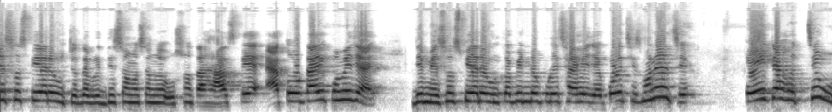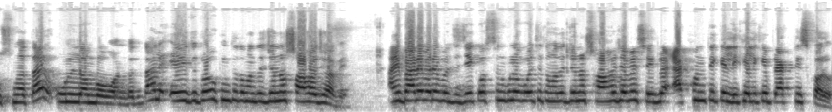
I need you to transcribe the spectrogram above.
মেসোস্ফিয়ারে উচ্চতা বৃদ্ধির সঙ্গে সঙ্গে উষ্ণতা হ্রাস পেয়ে এতটাই কমে যায় যে মেসোস্ফিয়ারে উল্কাপিণ্ড পুড়ে ছাই হয়ে যায়। পড়েছিস মনে আছে? এইটা হচ্ছে উষ্ণতার উল্লম্ব বন্টন তাহলে এই দুটোও কিন্তু তোমাদের জন্য সহজ হবে। আমি বারে বারে বলছি, যে কোশ্চেনগুলো বলছি তোমাদের জন্য সহজ হবে, সেগুলো এখন থেকে লিখে লিখে প্র্যাকটিস করো।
